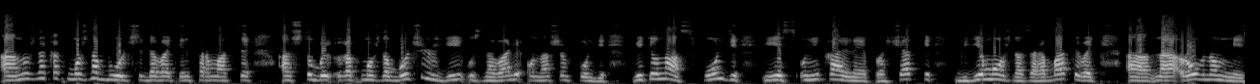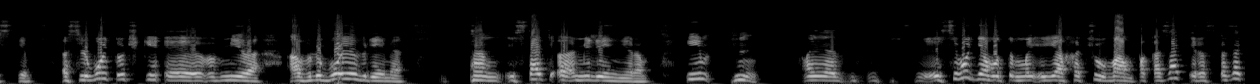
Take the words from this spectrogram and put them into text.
Нужно как можно больше давать информации, чтобы как можно больше людей узнавали о нашем фонде. Ведь у нас в фонде есть уникальные площадки, где можно зарабатывать на ровном месте с любой точки э, мира, в любое время и стать э, миллионером. И э, сегодня вот я хочу вам показать и рассказать,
